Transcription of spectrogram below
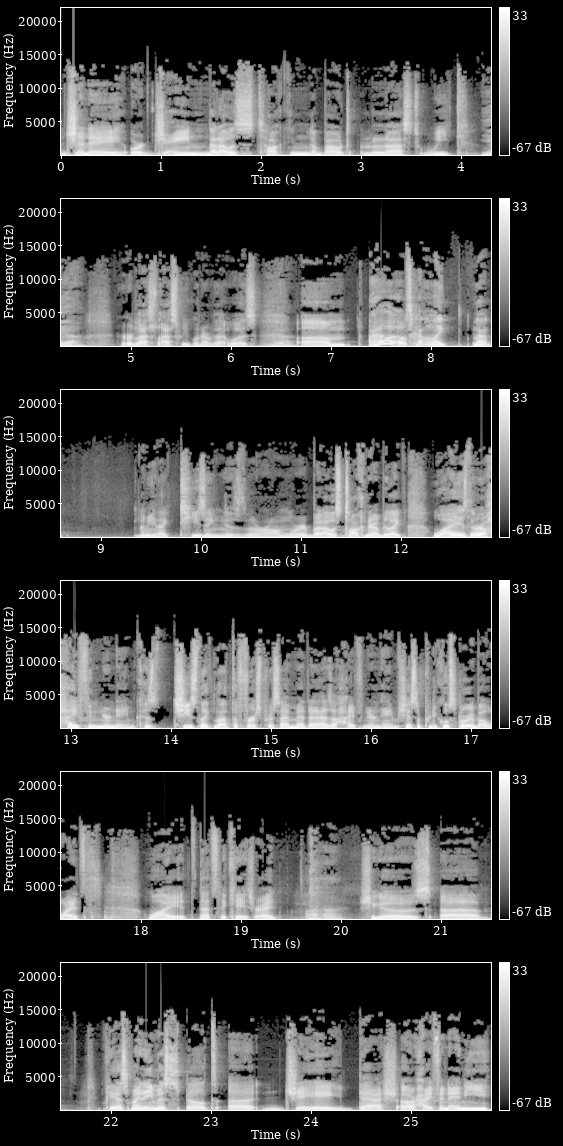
Janae or Jane, that I was talking about last week? Yeah. Or last last week, whenever that was. Yeah. Um, I, I was kind of like, not. I mean, like teasing is the wrong word, but I was talking to her. I'd be like, "Why is there a hyphen in your name?" Because she's like not the first person I met that has a hyphen in her name. She has a pretty cool story about why it's why it, that's the case, right? Uh huh. She goes, uh, P.S. My name is spelled uh, J A dash or hyphen N E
